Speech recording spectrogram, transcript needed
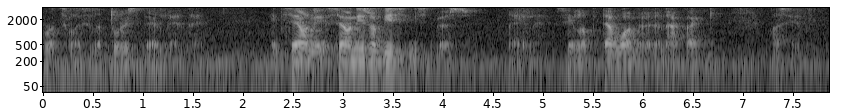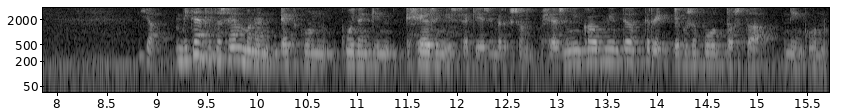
ruotsalaisille turisteille ja näin. Et se, on, se on iso bisnis myös meille. Silloin pitää huomioida nämä kaikki asiat. Ja miten tota semmoinen, että kun kuitenkin Helsingissäkin esimerkiksi on Helsingin kaupungin teatteri, ja kun sä puhut tuosta niin kun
